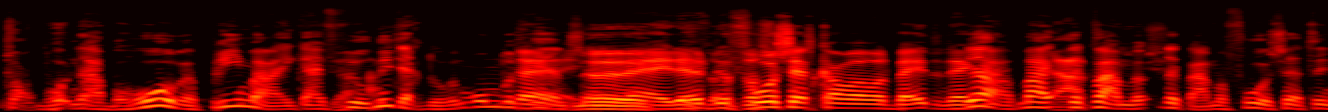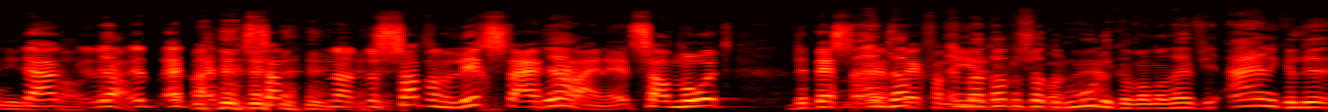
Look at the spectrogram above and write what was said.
toch naar behoren. Prima. Ik, hij viel niet echt door een ondergrens. nee, Nee, de, voorzet kan wel wat beter, denk ik. Ja, maar Er, kwamen, er kwamen voorzetten in ieder Ja, geval. Ja. het- het- het zat, nou, er zat een lichtstijgende Ja. lijn. Het zal nooit de beste en dat, van de maar dat is ook het moeilijke, want dan heeft hij eindelijk een li-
